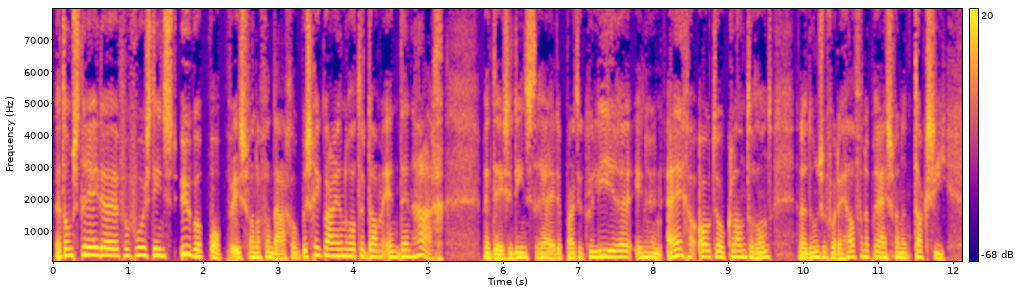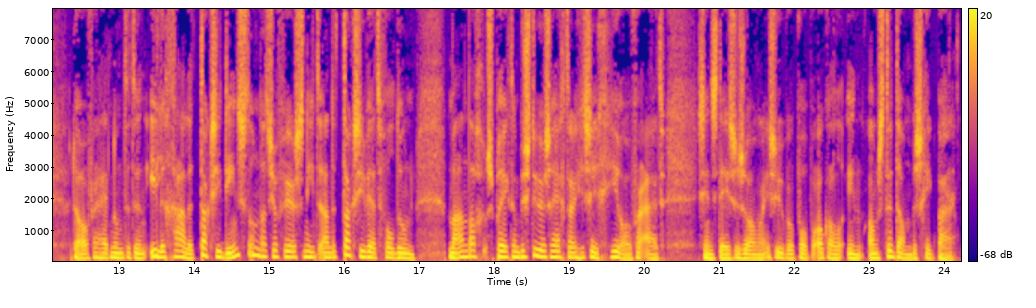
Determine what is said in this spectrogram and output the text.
Het omstreden vervoersdienst Uberpop is vanaf vandaag ook beschikbaar in Rotterdam en Den Haag. Met deze dienst rijden particulieren in hun eigen auto klanten rond en dat doen ze voor de helft van de prijs van een taxi. De overheid noemt het een illegale taxidienst omdat chauffeurs niet aan de taxiwet voldoen. Maandag spreekt een bestuursrechter zich hierover uit. Sinds deze zomer is Uberpop ook al in Amsterdam beschikbaar.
